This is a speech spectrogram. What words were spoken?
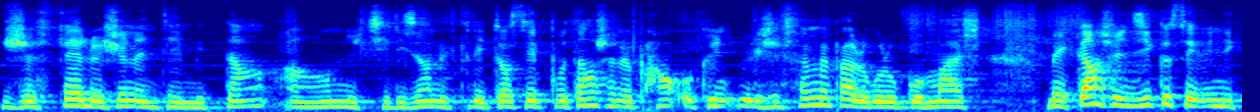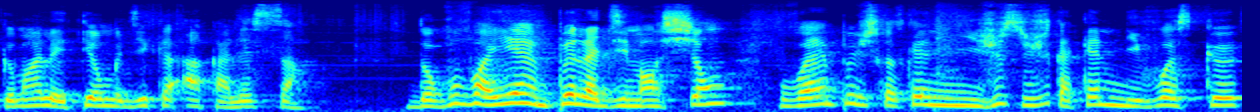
je fais le jeûne intermittent en utilisant le clitoris. Et pourtant, je ne prends aucune. Je ne fais même pas le, gommage. Mais quand je dis que c'est uniquement l'été, on me dit qu'à ah, ça. Donc, vous voyez un peu la dimension. Vous voyez un peu jusqu'à quel, jusqu'à quel niveau est-ce que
